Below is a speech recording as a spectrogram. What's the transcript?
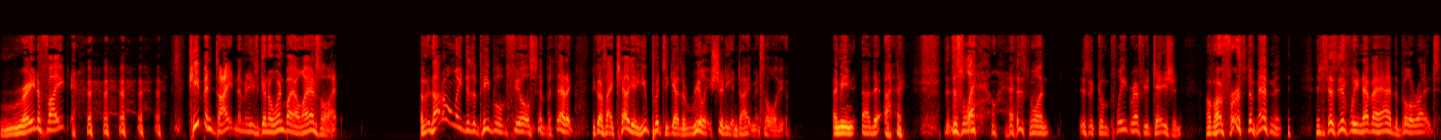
ready to fight. Keep indicting him, and he's going to win by a landslide. Not only do the people feel sympathetic, because I tell you, you put together really shitty indictments, all of you. I mean, uh, the, uh, this last one is a complete refutation of our First Amendment. It's as if we never had the Bill of Rights.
